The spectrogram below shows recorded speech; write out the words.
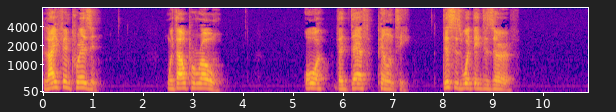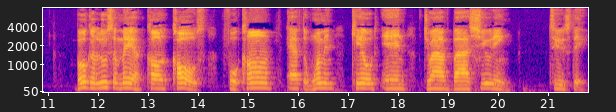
Life in prison without parole or the death penalty. This is what they deserve. Bogalusa mayor call, calls for calm after woman killed in drive-by shooting Tuesday.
